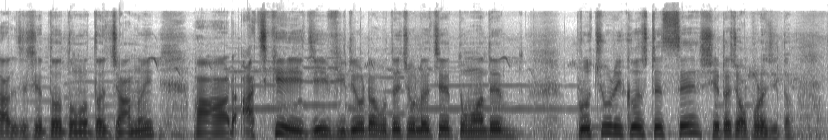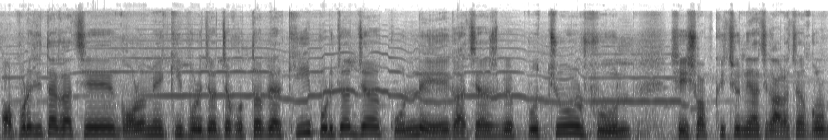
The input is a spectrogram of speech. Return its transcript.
লাগছে সে তো তোমরা তো জানোই। আর আজকে যেই ভিডিওটা হতে চলেছে, তোমাদের প্রচুর রিকোয়েস্ট এসছে, সেটা হচ্ছে অপরাজিতা। অপরাজিতা গাছে গরমে কি পরিচর্যা করতে হবে আর কি পরিচর্যা করলে গাছে আসবে প্রচুর ফুল, সেই সব কিছু নিয়ে আজকে আলোচনা করব।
